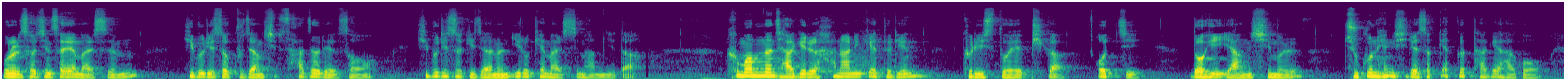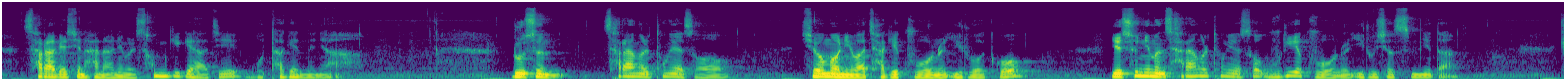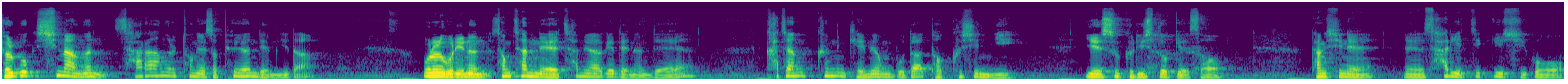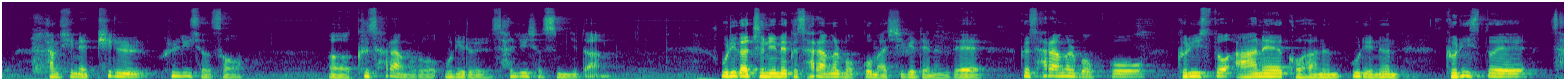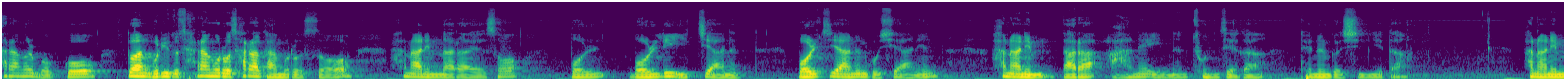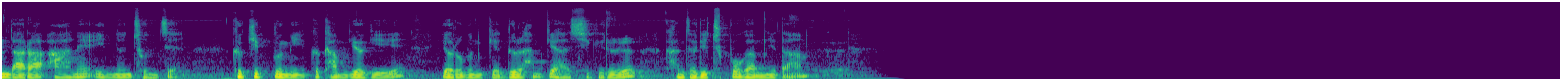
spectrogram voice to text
오늘 서신서의 말씀 히브리서 9장 14절에서 히브리서 기자는 이렇게 말씀합니다. 흠없는 자기를 하나님께 드린 그리스도의 피가 어찌 너희 양심을 죽은 행실에서 깨끗하게 하고 살아계신 하나님을 섬기게 하지 못하겠느냐. 룻은 사랑을 통해서 시어머니와 자기 구원을 이루었고 예수님은 사랑을 통해서 우리의 구원을 이루셨습니다. 결국 신앙은 사랑을 통해서 표현됩니다. 오늘 우리는 성찬례에 참여하게 되는데 가장 큰 계명보다 더 크신 이 예수 그리스도께서 당신의 에, 살이 찢기시고 당신의 피를 흘리셔서 어, 그 사랑으로 우리를 살리셨습니다. 우리가 주님의 그 사랑을 먹고 마시게 되는데 그 사랑을 먹고 그리스도 안에 거하는 우리는 그리스도의 사랑을 먹고 또한 우리도 사랑으로 살아감으로써 하나님 나라에서 멀, 멀리 있지 않은 멀지 않은 곳이 아닌 하나님 나라 안에 있는 존재가 되는 것입니다. 하나님 나라 안에 있는 존재, 그 기쁨이, 그 감격이 여러분께 늘 함께 하시기를 간절히 축복합니다.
